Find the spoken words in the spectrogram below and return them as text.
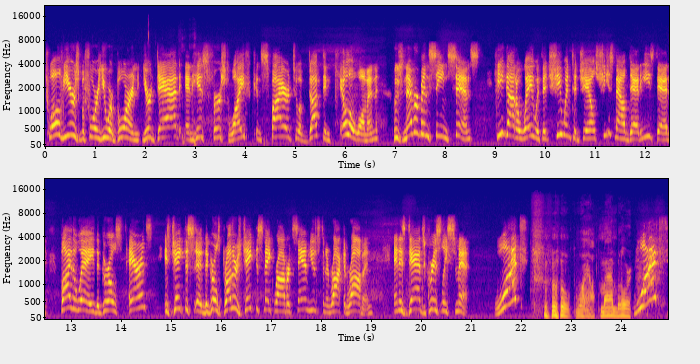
12 years before you were born, your dad and his first wife conspired to abduct and kill a woman who's never been seen since. He got away with it. She went to jail. She's now dead. He's dead. By the way, the girl's parents is Jake the uh, the girl's brother is Jake the Snake Roberts, Sam Houston, and Rockin' Robin, and his dad's Grizzly Smith. What? wow, mind blower. What?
